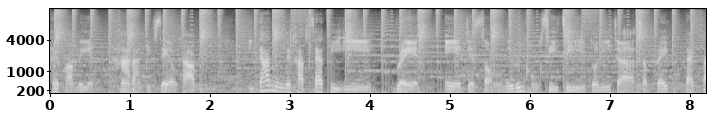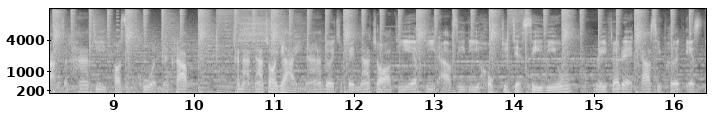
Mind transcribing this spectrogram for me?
ให้ความละเอียด 5 ล้านพิกเซลครับ อีกด้านหนึ่งนะครับ ZTE Braid A72 ในรุ่นของ 4G ตัวนี้จะสเปคแตกต่างจาก 5G พอสมควรนะครับ ขนาดหน้าจอใหญ่นะ โดยจะเป็นหน้าจอ TFT LCD 6.74 นิ้ว Refresh Rate 90 Hz SD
